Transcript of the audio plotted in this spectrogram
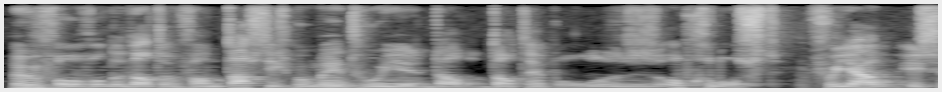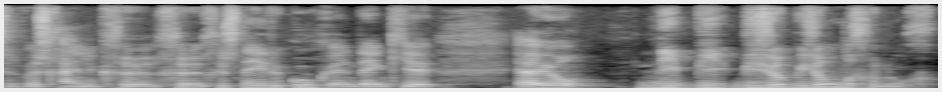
hun vonden dat een fantastisch moment hoe je dat, dat hebt opgelost. Voor jou is het waarschijnlijk gesneden koek en denk je, ja joh, niet bijzonder genoeg.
